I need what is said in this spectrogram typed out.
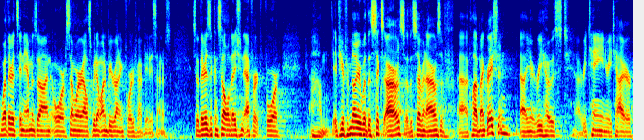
whether it's in Amazon or somewhere else. We don't want to be running 45 data centers. So there is a consolidation effort for, um, if you're familiar with the six R's or the seven R's of uh, cloud migration, uh, you know, rehost, uh, retain, retire.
